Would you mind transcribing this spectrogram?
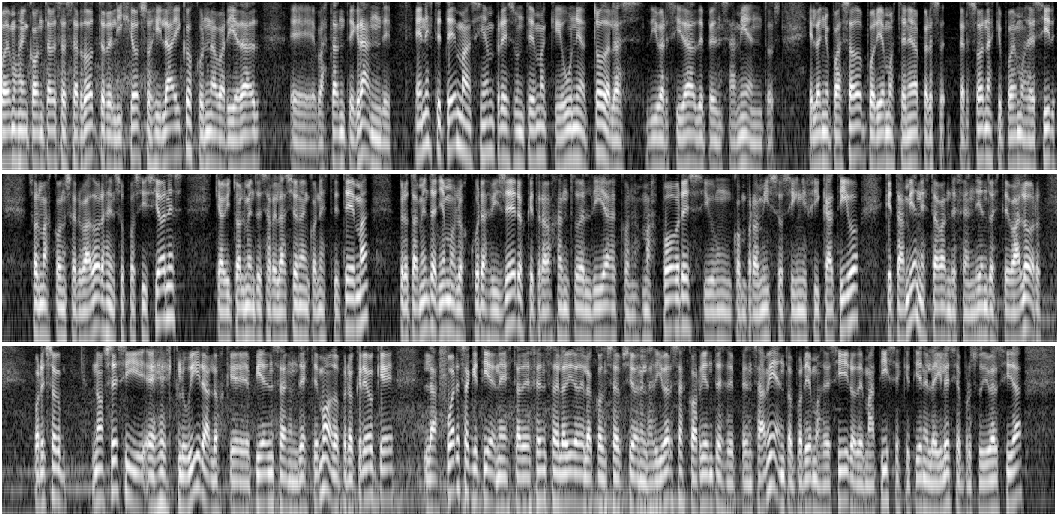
podemos encontrar sacerdotes religiosos y laicos con una variedad eh, bastante grande. En este tema siempre es un tema que une a todas las diversidad de pensamientos. El año pasado podríamos tener a personas que podemos decir son más conservadoras en sus posiciones, que habitualmente se relacionan con este tema, pero también teníamos los curas villeros que trabajan todo el día con los más pobres y un compromiso significativo que también estaban defendiendo este valor. Por eso no sé si es excluir a los que piensan de este modo, pero creo que la fuerza que tiene esta defensa de la vida de la concepción en las diversas corrientes de pensamiento, podríamos decir, o de matices que tiene la Iglesia por su diversidad,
